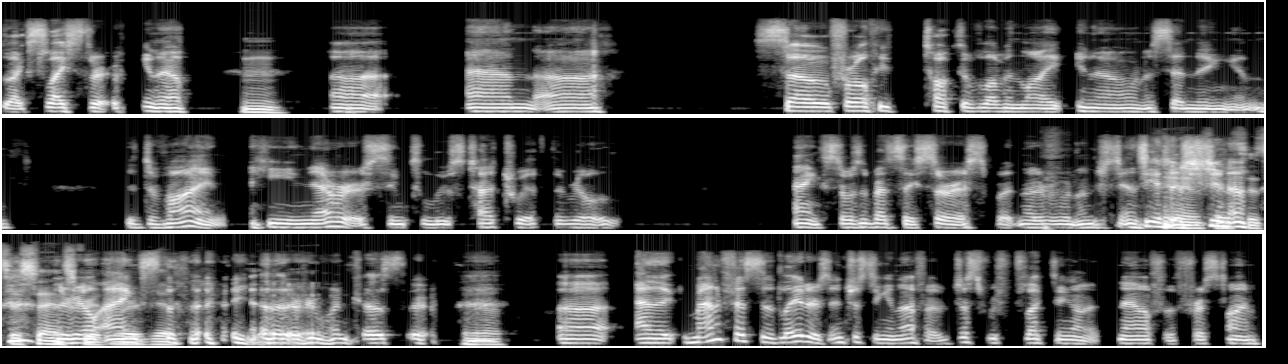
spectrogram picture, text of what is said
like slice through, you know. Hmm. Uh, and uh, so, for all he talked of love and light, you know, and ascending and the divine, he never seemed to lose touch with the real angst. I wasn't about to say tsuris, but not everyone understands Yiddish, Yes, you know, it's, a the Sanskrit real word, angst yeah. that, yeah, Yeah, that yeah. everyone goes through. Yeah. Uh, and it manifested later. It's interesting enough. I'm just reflecting on it now for the first time.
